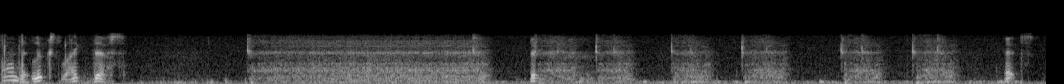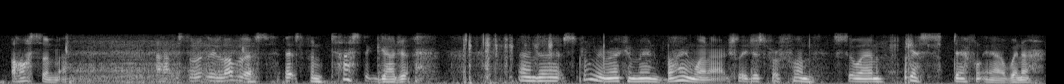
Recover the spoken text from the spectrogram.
And it looks like this. It's awesome. I absolutely love this. It's a fantastic gadget. And uh, strongly recommend buying one actually just for fun. So um, yes, definitely a winner.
